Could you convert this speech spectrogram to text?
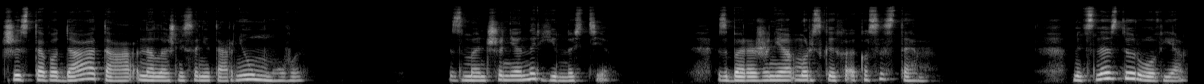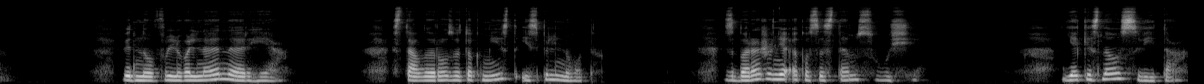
чиста вода та належні санітарні умови. Зменшення нерівності, збереження морських екосистем, міцне здоров'я, відновлювальна енергія, сталий розвиток міст і спільнот, збереження екосистем суші, якісна освіта,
